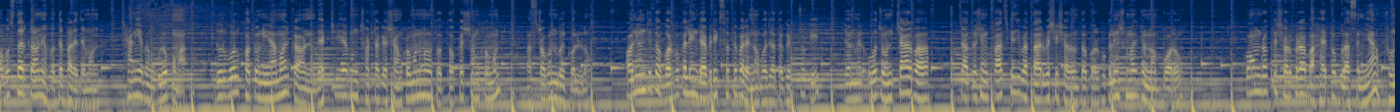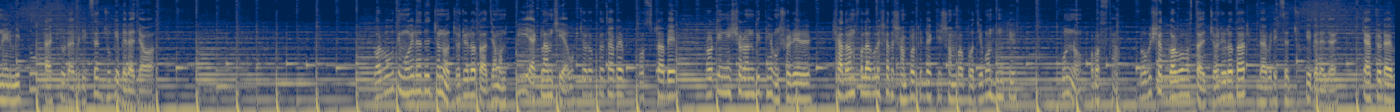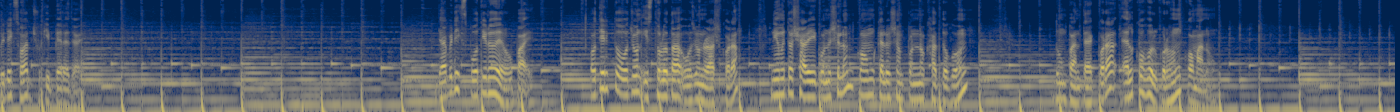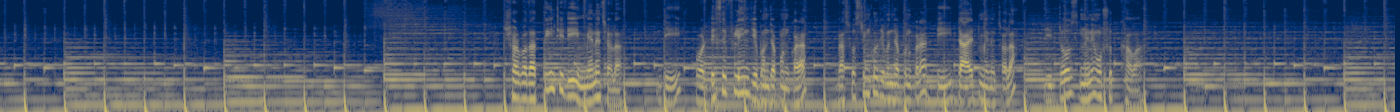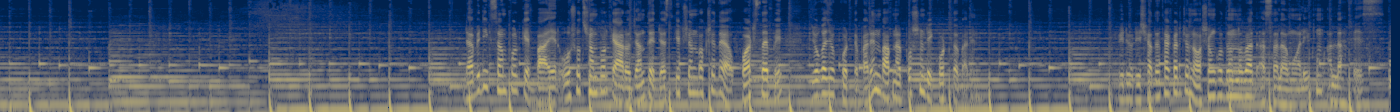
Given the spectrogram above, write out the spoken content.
অবস্থার কারণে হতে পারে যেমন ছানি এবং গ্লোকোমা, দুর্বল ক্ষত নিরাময়ের কারণে ব্যাকটেরিয়া এবং ছত্রাকের সংক্রমণ মূলত ত্বকের সংক্রমণ বা শ্রবণ বৈকল্য। অনিয়ন্ত্রিত গর্ভকালীন ডায়াবেটিক্স হতে পারে নবজাতকের ত্রুটি, জন্মের ওজন চার বা চার দশমিক পাঁচ কেজি বা তার বেশি সাধারণত গর্ভকালীন সময়ের জন্য বড়। কম রক্তে শর্করা বা হাইপোগ্লাসেমিয়া, ভ্রূণের মৃত্যু টাইপ টু ডায়াবেটিক্সের ঝুঁকি বেড়ে যাওয়া। গর্ভবতী মহিলাদের জন্য জটিলতা যেমন পি একলামচিয়া উচ্চ রক্তচাপের প্রস্রাবে প্রোটিন নিঃসরণ বৃদ্ধি এবং শরীরের সাধারণ ফলাগুলির সাথে সম্পর্কিত একটি সম্ভাব্য জীবন হুমকিপূর্ণ অবস্থা। ভবিষ্যৎ গর্ভাবস্থায় জটিলতার ডায়াবেটিক্সের ঝুঁকি বেড়ে যায় টাইপ টু ডায়াবেটিক্স হওয়ার ঝুঁকি বেড়ে যায়। ডায়াবেটিক্স প্রতিরোধের উপায়। অতিরিক্ত ওজন, স্থূলতা, ওজন হ্রাস করা। নিয়মিত শারীরিক অনুশীলন, কম ক্যালোরিসম্পন্ন খাদ্য গ্রহণ, ধূমপান ত্যাগ করা, অ্যালকোহল গ্রহণ কমানো। সর্বদা তিনটি ডি মেনে চলা। ডি ফর ডিসিপ্লিন জীবনযাপন করা। বা সুশৃঙ্খল জীবনযাপন করা। ডি ডায়েট মেনে চলা। ডি ডোজ মেনে ওষুধ খাওয়া। ডায়াবেটিক সম্পর্কে বা এর ওষুধ সম্পর্কে আরও জানতে ডেসক্রিপশন বক্সে দেওয়া হোয়াটসঅ্যাপে যোগাযোগ করতে পারেন বা আপনার প্রশ্নটি করতে পারেন। ভিডিওটির সাথে থাকার জন্য অসংখ্য ধন্যবাদ। আসসালামু আলাইকুম। আল্লাহ হাফেজ।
